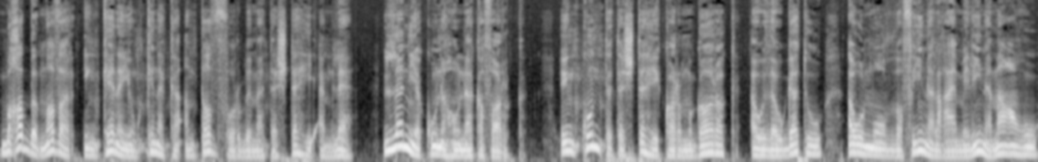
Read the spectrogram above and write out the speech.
بغض النظر إن كان يمكنك أن تظفر بما تشتهي أم لا لن يكون هناك فرق. إن كنت تشتهي كرم جارك أو زوجته أو الموظفين العاملين معه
